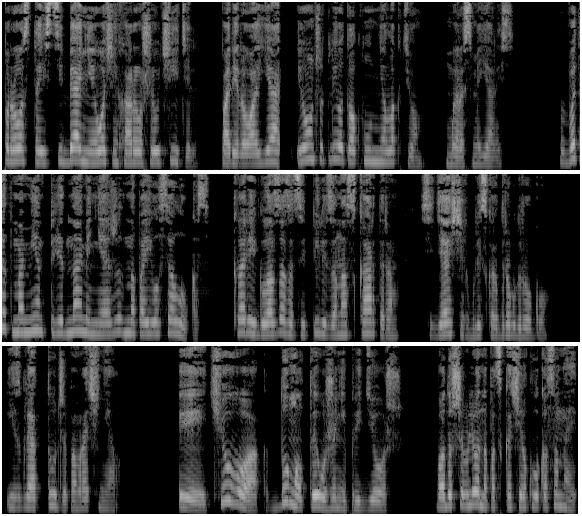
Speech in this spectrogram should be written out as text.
«Просто из тебя не очень хороший учитель», — парировала я, и он шутливо толкнул меня локтем. Мы рассмеялись. В этот момент перед нами неожиданно появился Лукас. Карие глаза зацепили за нас с Картером, сидящих близко друг к другу и взгляд тут же помрачнел. — Эй, чувак, думал, ты уже не придешь. Воодушевленно подскочил к Лукасу Нейт.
